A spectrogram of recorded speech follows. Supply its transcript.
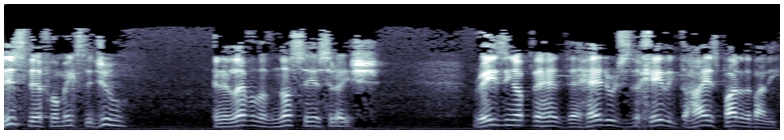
This therefore makes the Jew in a level of Nosei Yisreish, raising up the head, the head which is the chelik, the highest part of the body,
